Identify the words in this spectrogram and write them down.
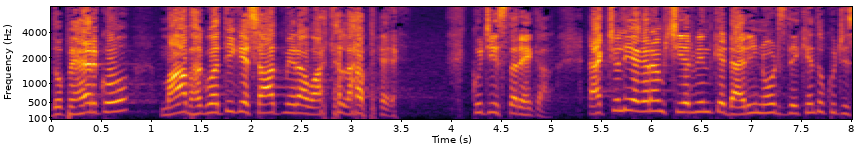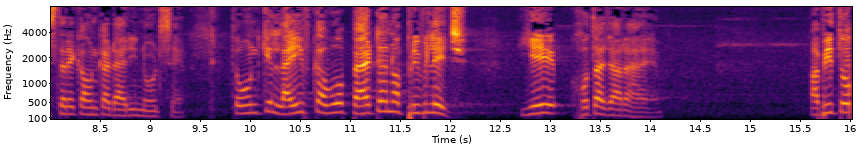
दोपहर को माँ भगवती के साथ मेरा वार्तालाप है। कुछ इस तरह का। एक्चुअली अगर हम शेयरविंद के डायरी नोट्स देखें तो कुछ इस तरह का उनका डायरी नोट्स है। तो उनके लाइफ का वो पैटर्न ऑफ़ प्रिविलेज ये होता जा रहा है। अभी तो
